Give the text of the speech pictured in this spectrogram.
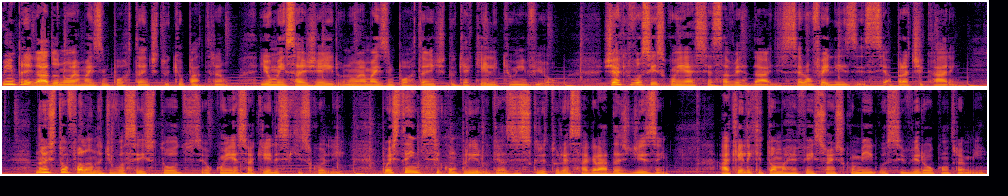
O empregado não é mais importante do que o patrão, e o mensageiro não é mais importante do que aquele que o enviou. Já que vocês conhecem essa verdade, serão felizes se a praticarem. Não estou falando de vocês todos, eu conheço aqueles que escolhi, pois tem de se cumprir o que as Escrituras Sagradas dizem. Aquele que toma refeições comigo se virou contra mim.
